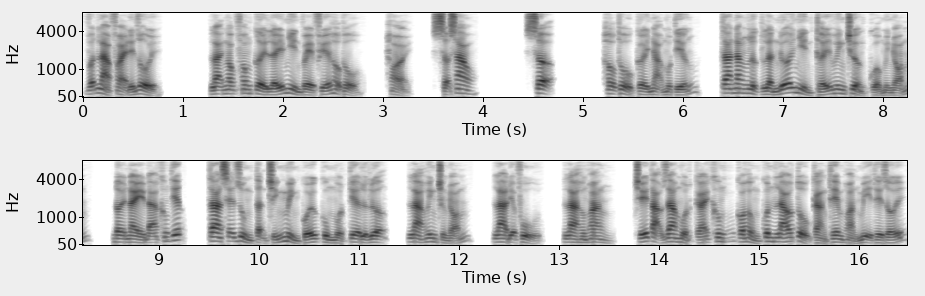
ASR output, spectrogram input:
vẫn là phải đến rồi. Lại ngọc phong cười lấy nhìn về phía hậu thổ, hỏi, sợ sao? Sợ hậu thổ cười nhạo một tiếng, ta năng lực lần nữa nhìn thấy huynh trưởng của mình nhóm, đời này đã không tiếc, ta sẽ dùng tận chính mình cuối cùng một tia lực lượng, là huynh trưởng nhóm, là địa phủ, là hồng hoàng chế tạo ra một cái không có hồng quân lão tổ càng thêm hoàn mỹ thế giới.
